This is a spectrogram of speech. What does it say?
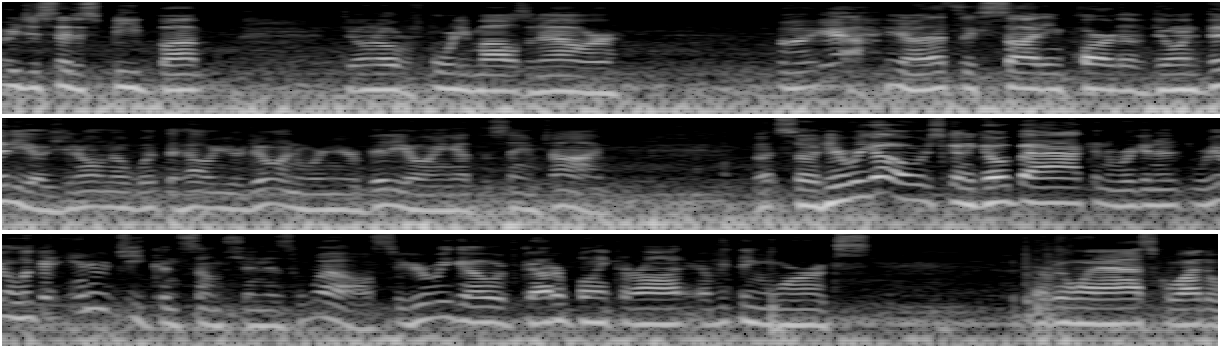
We just hit a speed bump, doing over 40 miles an hour. But yeah, you know, that's the exciting part of doing videos. You don't know what the hell you're doing when you're videoing at the same time. But so here we go. We're just gonna go back and we're gonna we're gonna look at energy consumption as well. So here we go. We've got our blinker on. Everything works. Everyone asks why the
